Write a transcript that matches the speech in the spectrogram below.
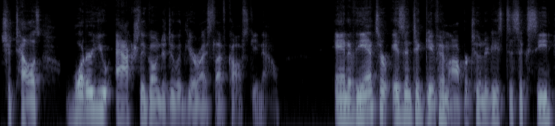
should tell us what are you actually going to do with Uri Slafkovsky now? And if the answer isn't to give him opportunities to succeed,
